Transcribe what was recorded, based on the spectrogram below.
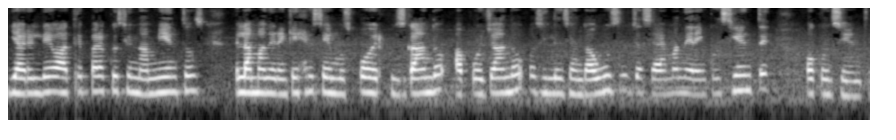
y abre el debate para cuestionamientos de la manera en que ejercemos poder juzgando, apoyando o silenciando abusos, ya sea de manera inconsciente o consciente.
